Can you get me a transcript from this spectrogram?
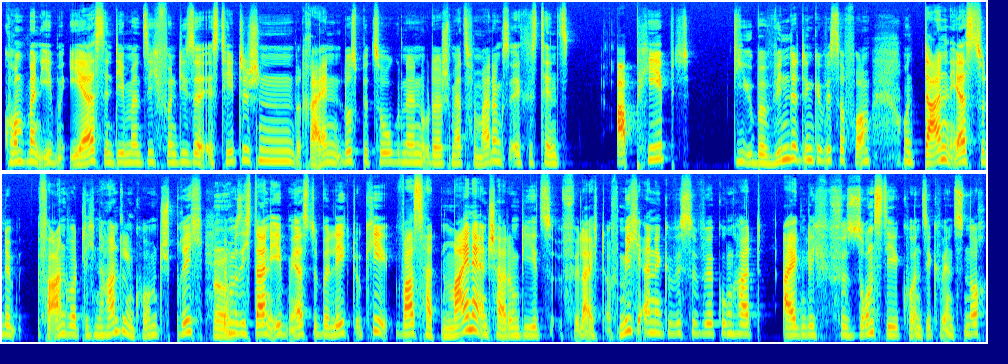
kommt man eben erst, indem man sich von dieser ästhetischen, rein lustbezogenen oder Schmerzvermeidungsexistenz abhebt, die überwindet in gewisser Form und dann erst zu dem verantwortlichen Handeln kommt. Sprich, ja. wenn man sich dann eben erst überlegt, okay, was hat meine Entscheidung, die jetzt vielleicht auf mich eine gewisse Wirkung hat, eigentlich für sonstige Konsequenzen noch?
